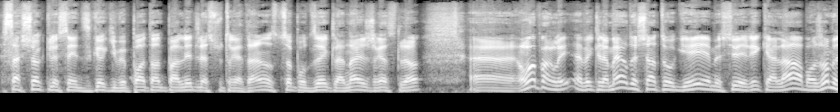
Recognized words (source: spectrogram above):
ça choque le syndicat qui veut pas entendre parler de la sous-traitance. Tout ça pour dire que la neige reste là. Euh, on va parler avec le maire de Châteauguay, M. Éric Allard. Bonjour, M.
